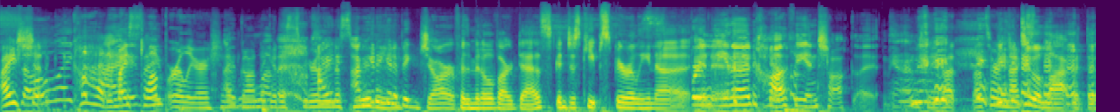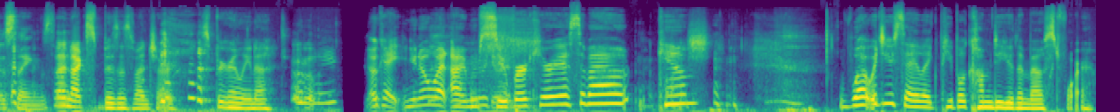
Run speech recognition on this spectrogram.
I so, should. like, God, in my slump I- earlier, I should have I gone to love get a spirulina I, smoothie. I'm going to get a big jar for the middle of our desk and just keep spirulina. in it. Spirulina, coffee, and chocolate, man. See, that- that's our I next, do a lot with those things. our next business venture. Spirulina. totally. Okay, you know what I'm super curious about, Kim? What would you say like people come to you the most for?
